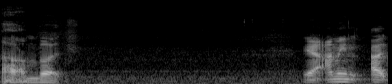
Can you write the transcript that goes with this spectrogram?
Um, but Yeah, I mean, I.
